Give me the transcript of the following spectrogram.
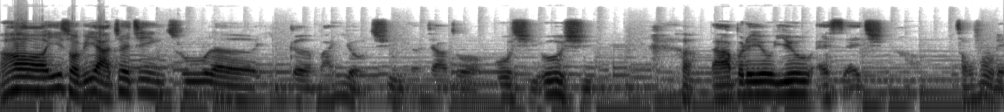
然后伊索比亚最近出了一个蛮有趣的，叫做乌许乌许。W U S H，重复的，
